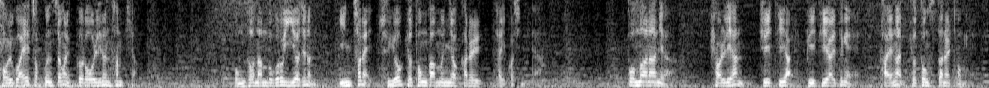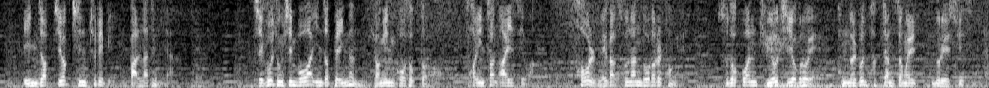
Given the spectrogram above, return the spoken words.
서울과의 접근성을 끌어올리는 한편 동서남북으로 이어지는 인천의 주요 교통 관문 역할을 할 것입니다. 뿐만 아니라 편리한 GTR, BTR 등의 다양한 교통수단을 통해 인접 지역 진출입이 빨라집니다. 지구 중심부와 인접해 있는 경인 고속도로, 서인천 IC와 서울 외곽순환 도로를 통해 수도권 주요 지역으로의 폭넓은 확장성을 누릴 수 있습니다.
